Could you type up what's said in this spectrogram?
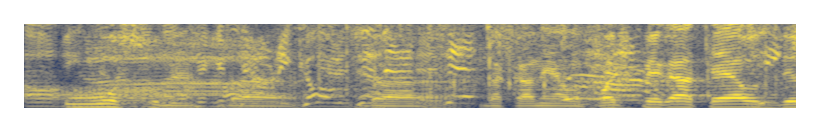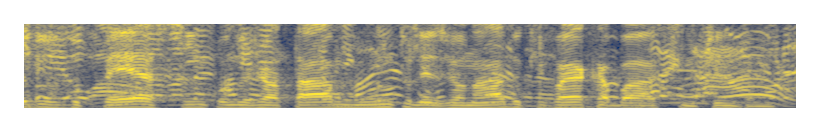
o osso né, da, da, da, canela. Pode pegar até os dedos do pé, assim, quando já está muito lesionado, que vai acabar sentindo também.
